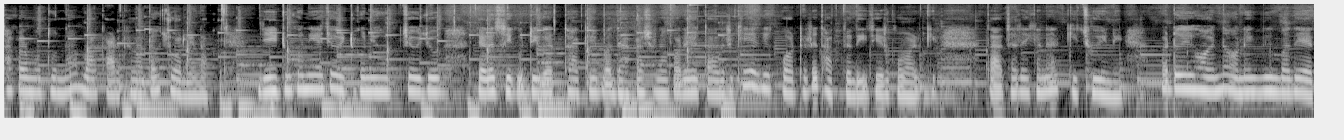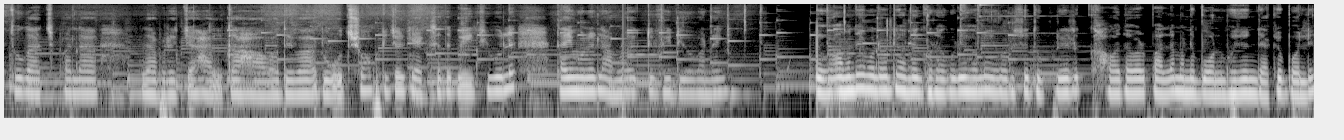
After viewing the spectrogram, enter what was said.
থাকার মতো না বা কারখানাটাও চলে না। যেইটুকুনি আছে ওইটুকুনি হচ্ছে ওই যে যারা সিকিউরিটি গার্ড থাকে বা দেখাশোনা করে তাদেরকেই আর কি কোয়ার্টারে থাকতে দিয়েছে এরকম আর কি। তাছাড়া এখানে আর কিছুই নেই। বাট ওই হয় না অনেক দিন বাদে এত গাছপালা, তারপরে হচ্ছে হালকা হাওয়া দেওয়া, রোদ, সব কিছু আর কি একসাথে পেয়েছি বলে তাই মনে হলো আমরাও একটু ভিডিও বানাই। তো আমাদের মোটামুটি অনেক ঘোরাঘুরি হলো, এবার হচ্ছে দুপুরের খাওয়া দাওয়ার পালা মানে বনভোজন যাকে বলে।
